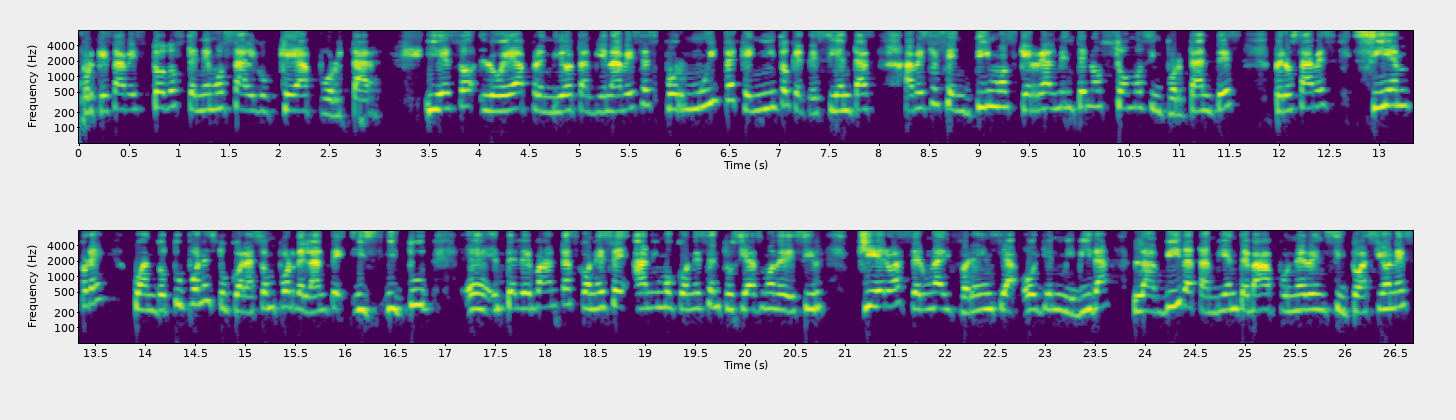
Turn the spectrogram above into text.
porque sabes, todos tenemos algo que aportar y eso lo he aprendido también. A veces, por muy pequeñito que te sientas, a veces sentimos que realmente no somos importantes, pero sabes, siempre cuando tú pones tu corazón por delante y, tú eh, te levantas con ese ánimo, con ese entusiasmo de decir, quiero hacer una diferencia hoy en mi vida, la vida también te va a poner en situaciones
